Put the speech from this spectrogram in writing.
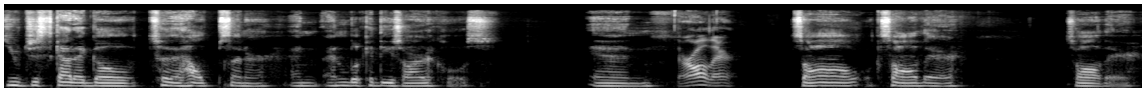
you just gotta go to the help center and, and look at these articles, and They're all there. it's all it's all there. It's all there.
